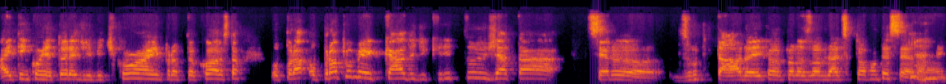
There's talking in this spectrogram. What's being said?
Aí tem corretoras de Bitcoin, protocolos. Então, o, pró o próprio mercado de cripto já está sendo disruptado aí pelas novidades que estão acontecendo. É. Né?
